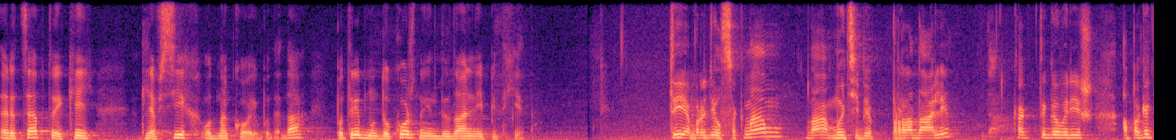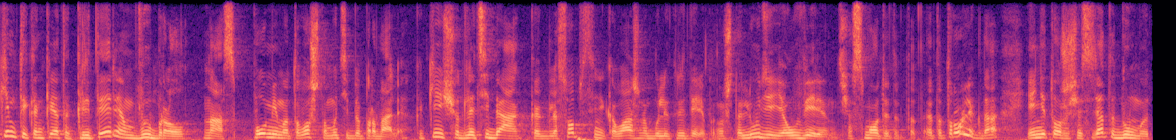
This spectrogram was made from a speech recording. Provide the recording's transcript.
рецепту, який для всіх однаковий буде. Да? Потрібно до кожного індивідуальний підхід. Ты обратился к нам, да, мы тебе продали, как ты говоришь. А по каким ты конкретно критериям выбрал нас, помимо того, что мы тебе продали? Какие еще для тебя, как для собственника, важны были критерии? Потому что люди, я уверен, сейчас смотрят этот, этот ролик, да, и они тоже сейчас сидят и думают,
